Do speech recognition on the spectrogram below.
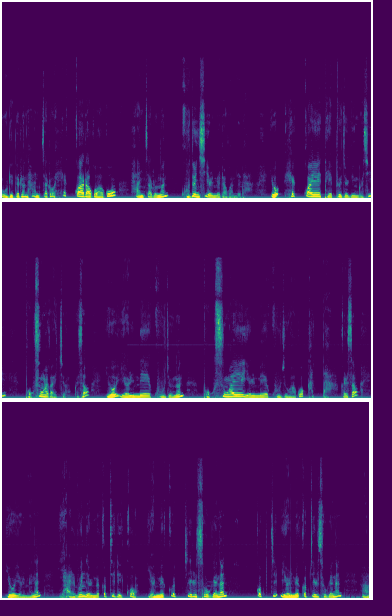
우리들은 한자로 핵과라고 하고 한자로는 굳은 씨 열매라고 합니다. 요 핵과의 대표적인 것이 복숭아가 있죠. 그래서 요 열매의 구조는 복숭아의 열매의 구조하고 같다. 그래서 요 열매는 얇은 열매 껍질이 있고 열매 껍질 속에는 껍질 열매 껍질 속에는 어,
